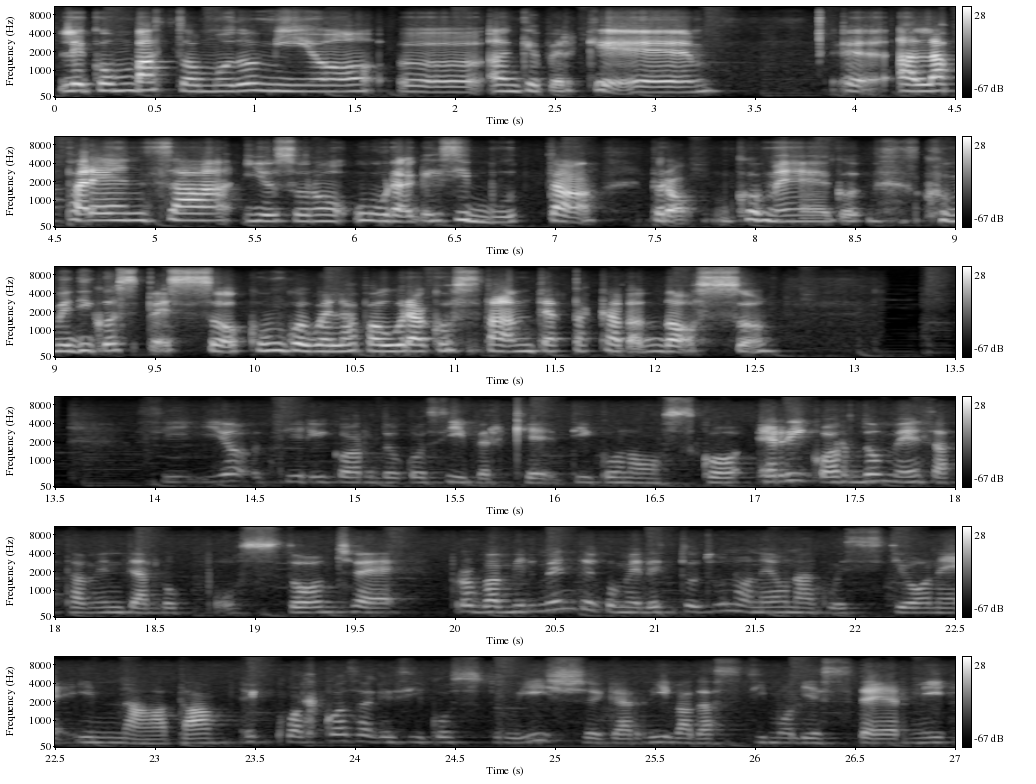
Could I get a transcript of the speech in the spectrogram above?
le combatto a modo mio, eh, anche perché eh, all'apparenza io sono una che si butta, però come, come dico spesso, comunque quella paura costante attaccata addosso. Sì, io ti ricordo così perché ti conosco e ricordo me esattamente all'opposto, cioè Probabilmente, come hai detto tu, non è una questione innata, è qualcosa che si costruisce, che arriva da stimoli esterni.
